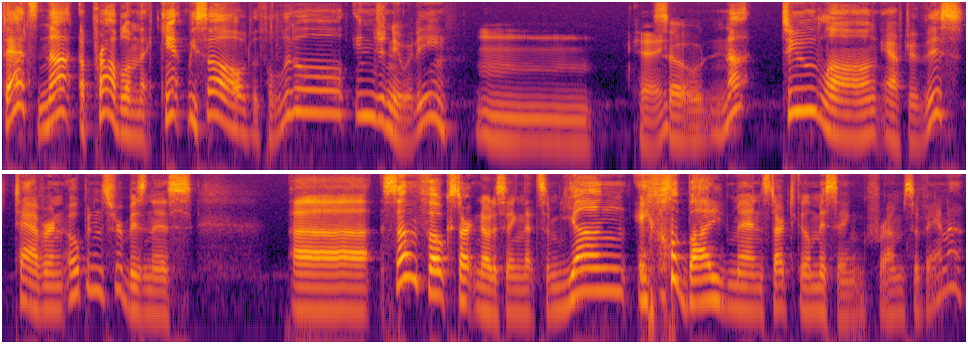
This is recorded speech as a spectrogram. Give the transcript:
that's not a problem that can't be solved with a little ingenuity. Hmm, okay. So, not too long after this tavern opens for business, uh, some folks start noticing that some young, able bodied men start to go missing from Savannah.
